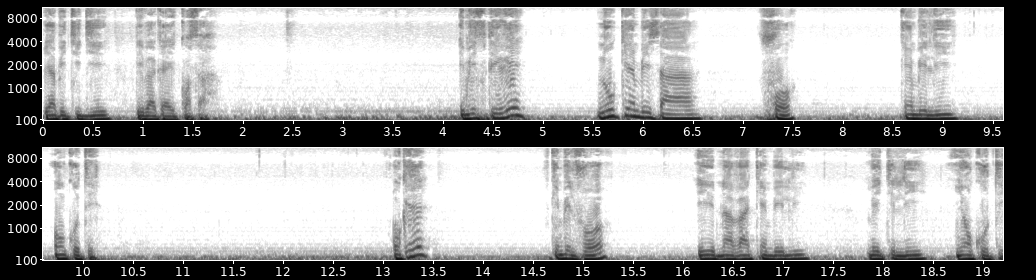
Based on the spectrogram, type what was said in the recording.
il y a étudié des bagailles comme ça. Et m'espérer, nous, Kembe ça fort, Kembe li, on côté. Ok? Le fort, et Nava Kembe li, mettez li, yon côté.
